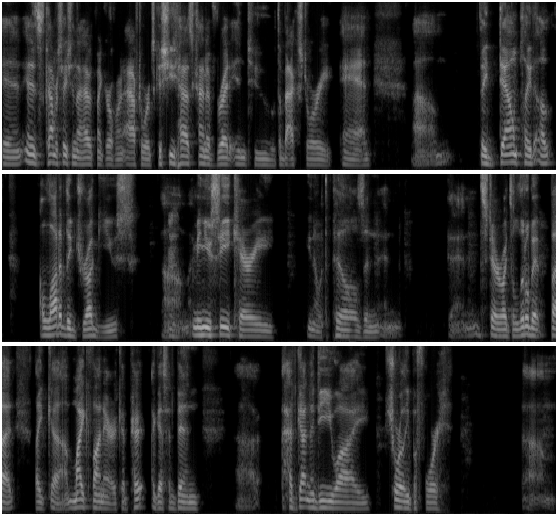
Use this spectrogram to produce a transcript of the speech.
and, and it's a conversation that I had with my girlfriend afterwards because she has kind of read into the backstory and um, they downplayed a, a lot of the drug use. Um, I mean, you see Kerry, you know, with the pills and and and steroids a little bit, but like uh, Mike Von Erich, appa- I guess, had been uh, had gotten a DUI shortly before um,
